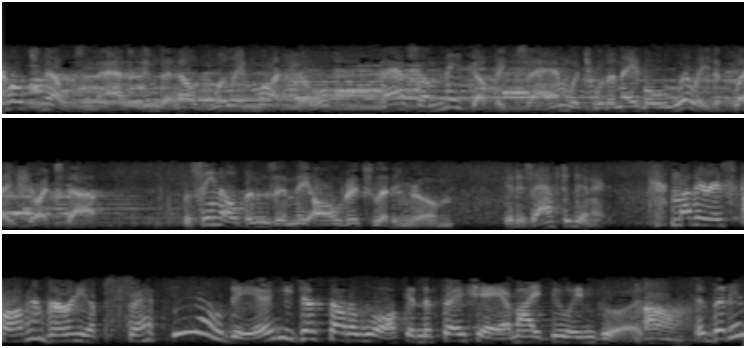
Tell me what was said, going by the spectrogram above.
Coach Nelson asked him to help Willie Marshall pass a makeup exam which would enable Willie to play shortstop. The scene opens in the Aldrich living room. It is after dinner. Mother, is Father very upset? No, dear. He just thought a walk in the fresh air might do him good. Ah. But in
